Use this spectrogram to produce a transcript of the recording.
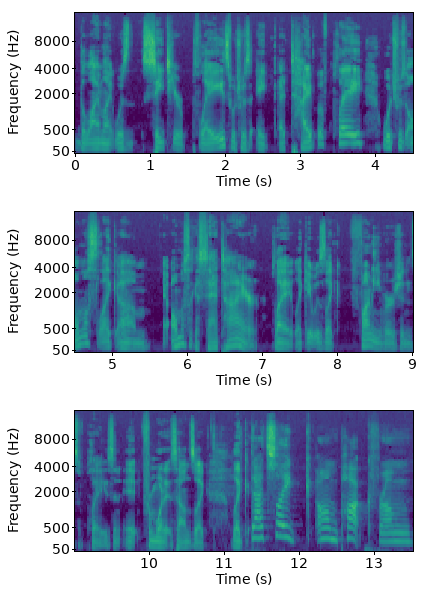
the limelight was satyr plays, which was a, a type of play, which was almost like um almost like a satire play. Like it was like funny versions of plays, and it from what it sounds like, like That's like um Puck from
